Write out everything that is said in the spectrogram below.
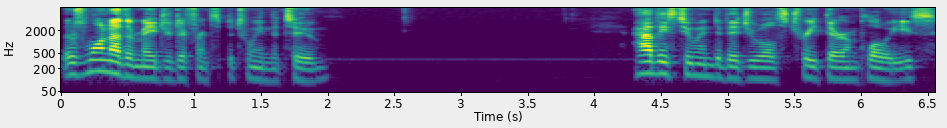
There's one other major difference between the two how these two individuals treat their employees.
